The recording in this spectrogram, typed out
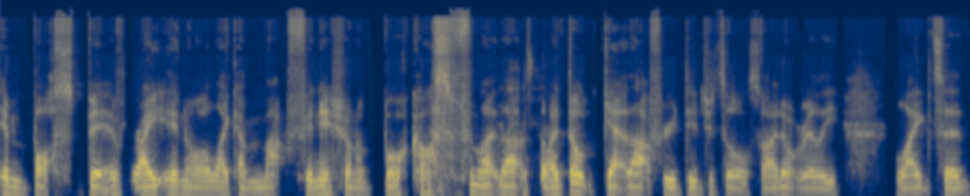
embossed bit of writing or like a matte finish on a book or something like that. So I don't get that through digital. So I don't really like to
